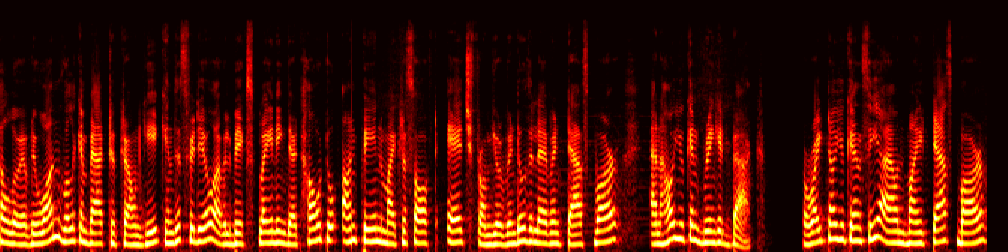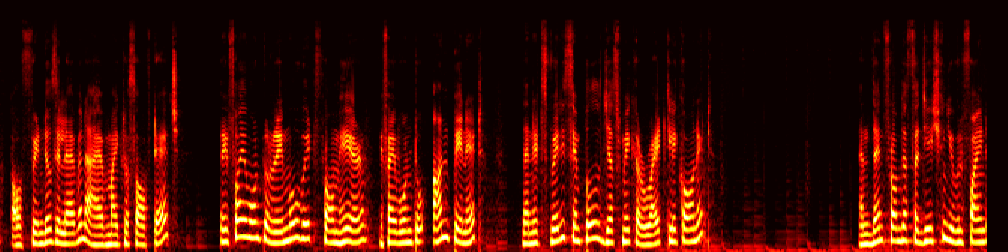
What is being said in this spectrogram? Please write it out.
Hello everyone, welcome back to Crown Geek. In this video, I will be explaining that how to unpin Microsoft Edge from your Windows 11 taskbar and how you can bring it back. Right now you can see I on my taskbar of Windows 11, I have Microsoft Edge. If I want to remove it from here, if I want to unpin it, then it's very simple. Just make a right click on it. And then from the suggestion, you will find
